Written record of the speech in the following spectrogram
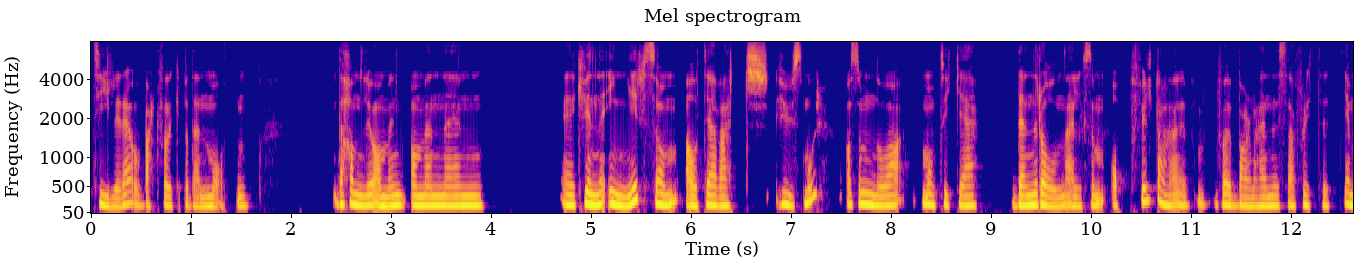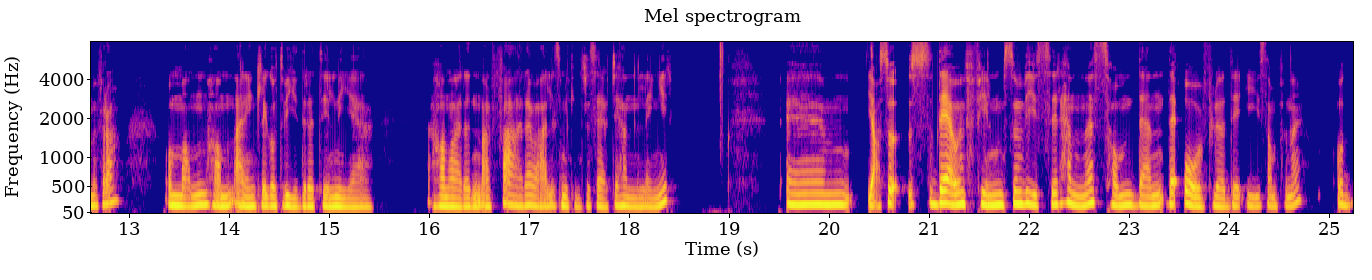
tidligere, og i hvert fall ikke på den måten. Det handler jo om en, om en, en eh, kvinne, Inger, som alltid har vært husmor, og som nå på en måte ikke Den rollen er liksom oppfylt, da, for barna hennes har flyttet hjemmefra. Og mannen han er egentlig gått videre til nye Han har en affære og er liksom ikke interessert i henne lenger. Um, ja, så, så, det er jo en film som viser henne som den, det overflødige i samfunnet. Og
